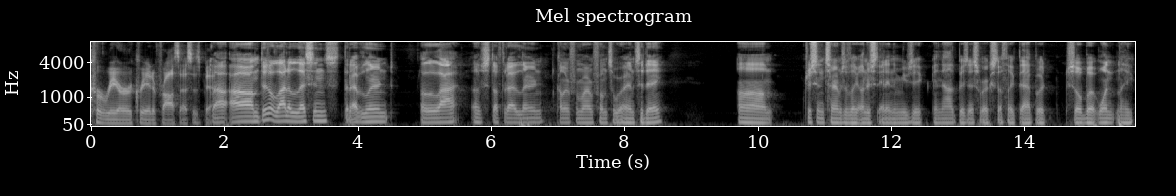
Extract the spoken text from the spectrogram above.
career or creative process has been? Uh, um, there's a lot of lessons that I've learned, a lot of stuff that I learned coming from where I'm from to where I am today. Um, just in terms of like understanding the music and how business works, stuff like that. But so, but one like,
